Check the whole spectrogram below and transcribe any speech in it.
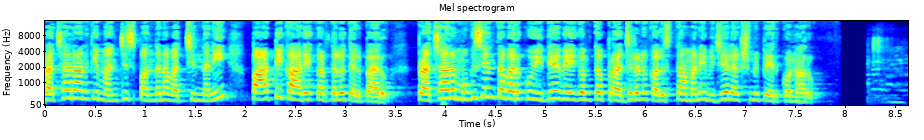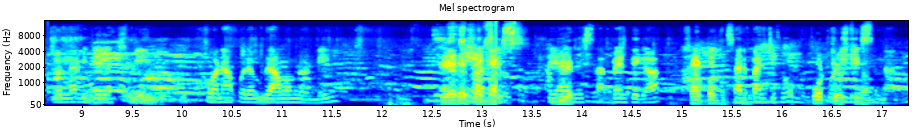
ప్రచారానికి మంచి స్పందన వచ్చిందని పార్టీ కార్యకర్తలు తెలిపారు. ప్రచారం ముగిసేంత వరకు ఇదే వేగంతో ప్రజలను కలుస్తామని విజయలక్ష్మి పేర్కొన్నారు. లొల్ల విజయలక్ష్మి కోనాపురం గ్రామం నుండి టీఆర్ఎస్ అభ్యర్థి టీఆర్ఎస్ అభ్యర్థిగా సర్పంచ్ పోటీ చేస్తున్నాను.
